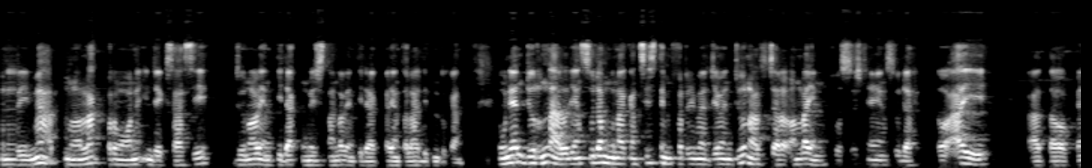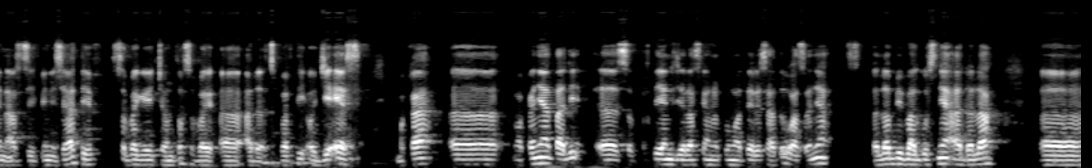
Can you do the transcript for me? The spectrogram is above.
menerima atau menolak permohonan indeksasi jurnal yang tidak memenuhi standar yang tidak yang telah ditentukan. Kemudian jurnal yang sudah menggunakan sistem penerima jurnal secara online khususnya yang sudah OAI atau pen arsip inisiatif sebagai contoh sebagai uh, ada seperti OJS maka uh, makanya tadi uh, seperti yang dijelaskan oleh pemateri satu bahwasanya lebih bagusnya adalah uh,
